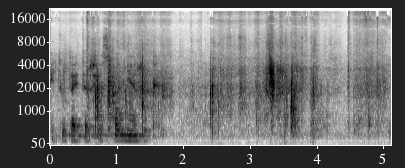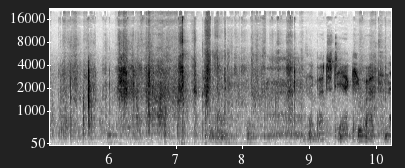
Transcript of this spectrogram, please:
I tutaj też jest kołnierzyk. Zobaczcie, jaki ładny.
